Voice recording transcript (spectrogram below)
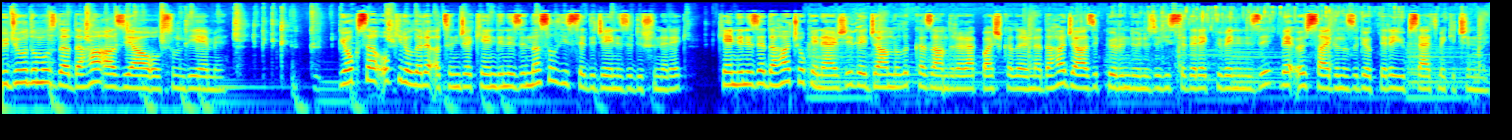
Vücudumuzda daha az yağ olsun diye mi? Yoksa o kiloları atınca kendinizi nasıl hissedeceğinizi düşünerek, kendinize daha çok enerji ve canlılık kazandırarak başkalarına daha cazip göründüğünüzü hissederek güveninizi ve öz saygınızı göklere yükseltmek için mi?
